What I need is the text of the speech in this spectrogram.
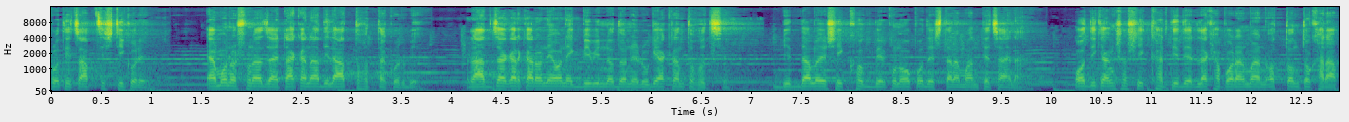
প্রতি চাপ সৃষ্টি করে। এমনও শোনা যায়, টাকা না দিলে আত্মহত্যা করবে। রাত জাগার কারণে অনেক বিভিন্ন ধরনের রোগে আক্রান্ত হচ্ছে। বিদ্যালয়ে শিক্ষকদের কোনো উপদেশ তারা মানতে চায় না। অধিকাংশ শিক্ষার্থীদের লেখাপড়ার মান অত্যন্ত খারাপ।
